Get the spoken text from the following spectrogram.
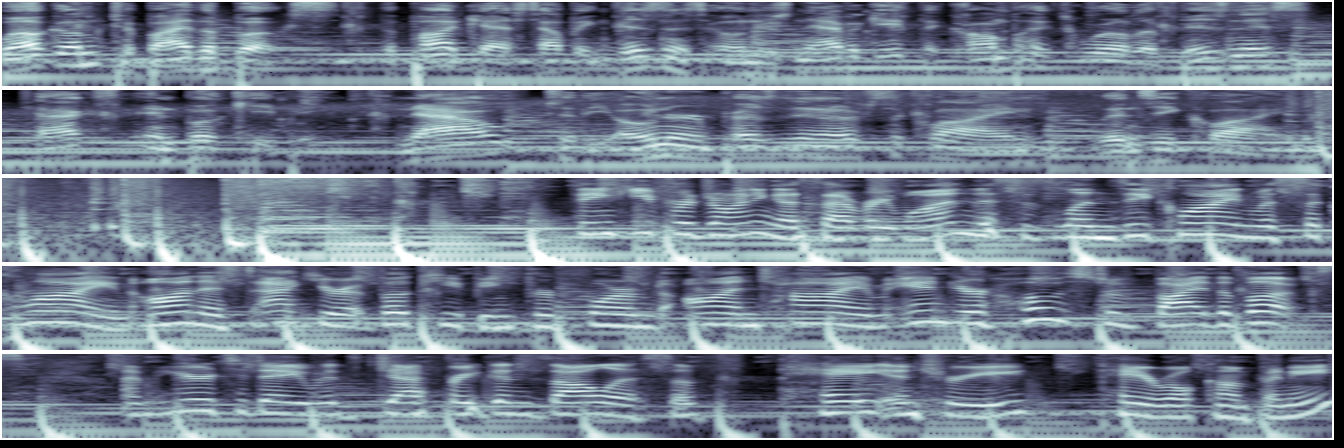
Welcome to Buy the Books, the podcast helping business owners navigate the complex world of business, tax, and bookkeeping. Now to the owner and president of Secline, Lindsay Klein. Thank you for joining us, everyone. This is Lindsay Klein with Secline, honest, accurate bookkeeping performed on time, and your host of Buy the Books. I'm here today with Jeffrey Gonzalez of PayEntry Payroll Company.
